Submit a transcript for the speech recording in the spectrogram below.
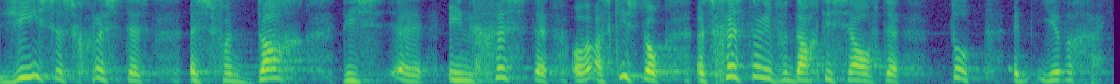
Jesus Christus is vandag die uh, en gister of ekskuus tog is gister en vandag dieselfde tot in ewigheid.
